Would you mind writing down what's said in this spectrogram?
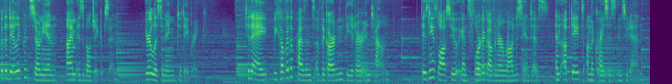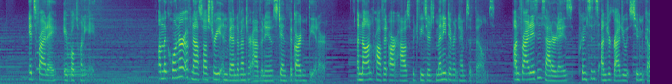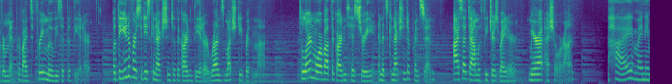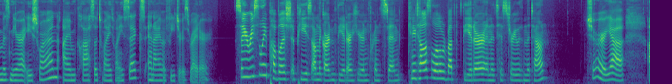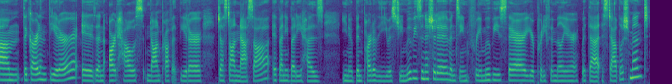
For the Daily Princetonian, I'm Isabel Jacobson. You're listening to Daybreak. Today, we cover the presence of the Garden Theater in town, Disney's lawsuit against Florida Governor Ron DeSantis, and updates on the crisis in Sudan. It's Friday, April 28th. On the corner of Nassau Street and Vandeventer Avenue stands the Garden Theater, a nonprofit art house which features many different types of films. On Fridays and Saturdays, Princeton's undergraduate student government provides free movies at the theater, but the university's connection to the Garden Theater runs much deeper than that. To learn more about the Garden's history and its connection to Princeton, I sat down with features writer Mira Eashwaran. Hi, my name is Mira Eashwaran. I'm class of 2026 and I am a features writer. So, you recently published a piece on the Garden Theater here in Princeton. Can you tell us a little bit about the theater and its history within the town? Sure, yeah. Um, the Garden Theater is an art house nonprofit theater just on Nassau. If anybody has, you know, been part of the USG Movies Initiative and seen free movies there, you're pretty familiar with that establishment.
